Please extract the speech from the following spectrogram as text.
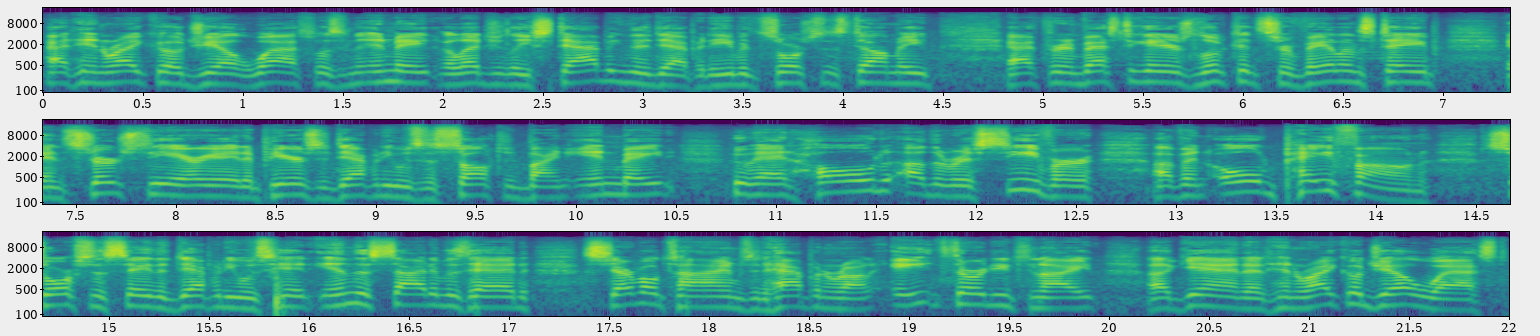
at Henrico Jail West was an inmate allegedly stabbing the deputy, but sources tell me after investigators looked at surveillance tape and searched the area, it appears the deputy was assaulted by an inmate who had hold of the receiver of an old payphone. Sources say the deputy was hit in the side of his head several times. It happened around 8:30 tonight, again at Henrico Jail West.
